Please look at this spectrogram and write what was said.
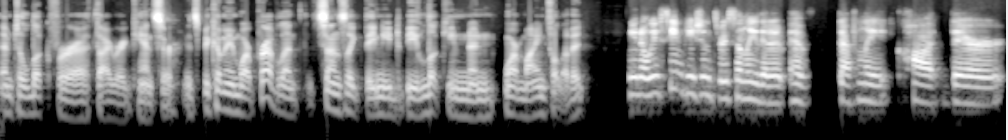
them to look for a thyroid cancer? It's becoming more prevalent. It sounds like they need to be looking and more mindful of it. You know we've seen patients recently that have definitely caught their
